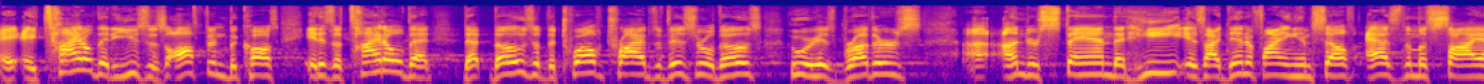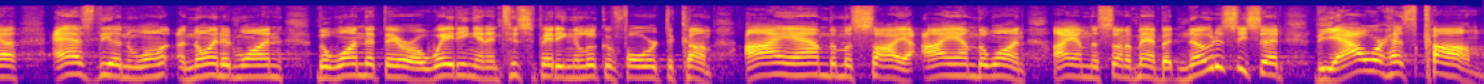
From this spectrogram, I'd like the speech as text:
a, a, title that he uses often because it is a title that, that those of the 12 tribes of Israel, those who are his brothers, uh, understand that he is identifying himself as the Messiah, as the anointed one, the one that they are awaiting and anticipating and looking forward to come. I am the Messiah. I am the one. I am the Son of Man. But notice he said, The hour has come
